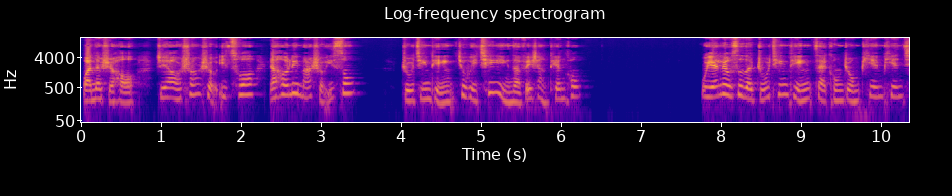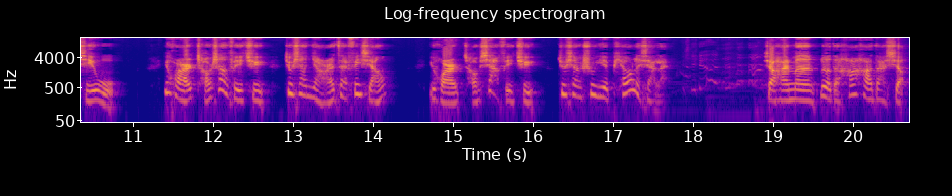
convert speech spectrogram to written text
玩的时候，只要双手一搓，然后立马手一松，竹蜻蜓就会轻盈地飞上天空。五颜六色的竹蜻蜓在空中翩翩起舞，一会儿朝上飞去，就像鸟儿在飞翔；一会儿朝下飞去，就像树叶飘了下来。小孩们乐得哈哈大笑。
